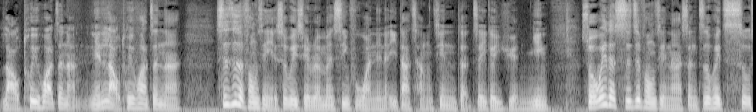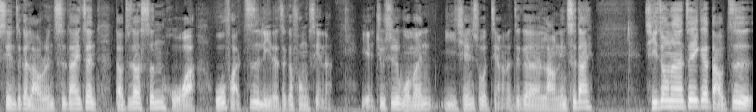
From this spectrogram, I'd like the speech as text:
老退化症啊，年老退化症啊，失智的风险也是威胁人们幸福晚年的一大常见的这个原因。所谓的失智风险呢，甚至会出现这个老人痴呆症，导致到生活啊无法自理的这个风险呢，也就是我们以前所讲的这个老年痴呆。其中呢，这个导致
